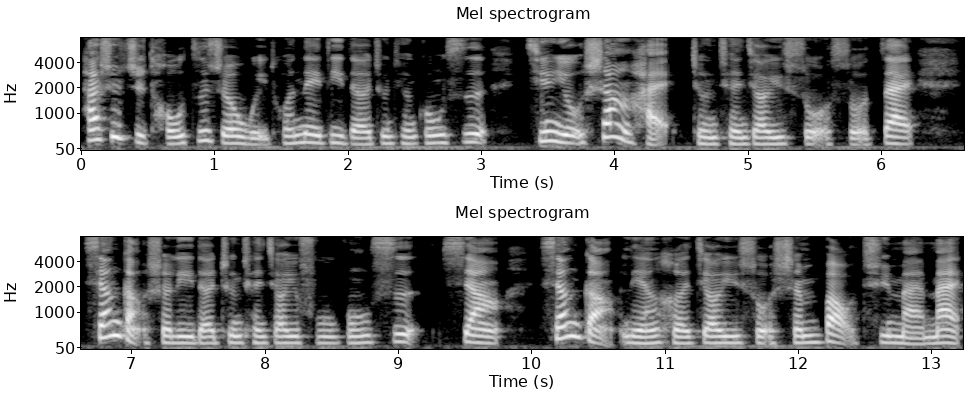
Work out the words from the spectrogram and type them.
它是指投资者委托内地的证券公司，经由上海证券交易所所在香港设立的证券交易服务公司，向香港联合交易所申报去买卖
